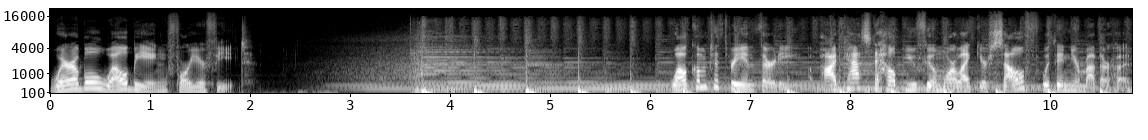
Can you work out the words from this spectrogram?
wearable well-being for your feet. Welcome to 3 in 30, a podcast to help you feel more like yourself within your motherhood.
